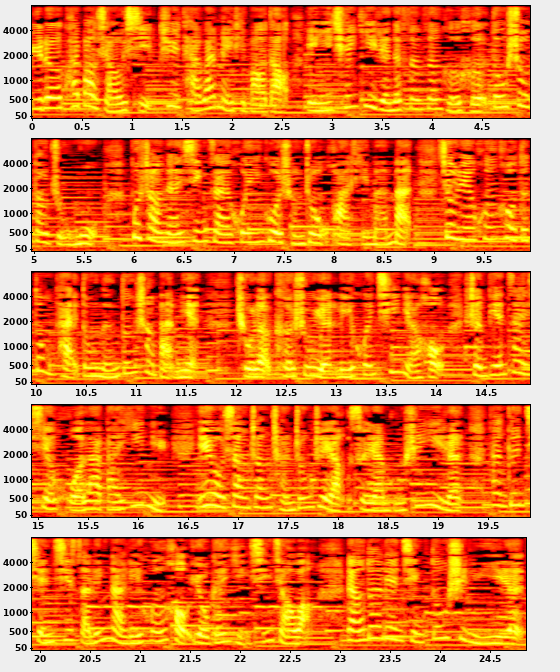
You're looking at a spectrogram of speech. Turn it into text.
娱乐快报消息，据台湾媒体报道，演艺圈艺人的分分合合都受到瞩目，不少男星在婚姻过程中话题满满，就连婚后的动态都能登上版面。除了柯淑媛离婚七年后身边再现火辣白衣女，也有像张承忠这样，虽然不是艺人，但跟前妻 Selina 离婚后又跟影星交往，两段恋情都是女艺人。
